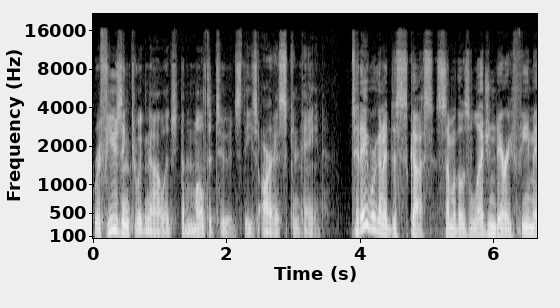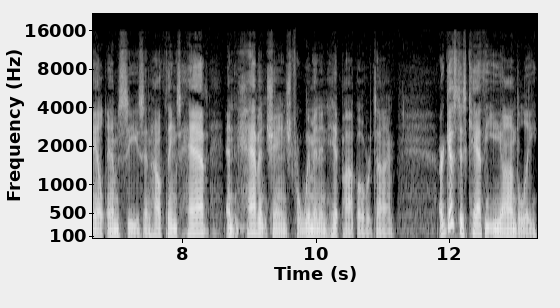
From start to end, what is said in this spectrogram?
refusing to acknowledge the multitudes these artists contained. Today, we're going to discuss some of those legendary female MCs and how things have and haven't changed for women in hip hop over time. Our guest is Kathy Iandoli,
